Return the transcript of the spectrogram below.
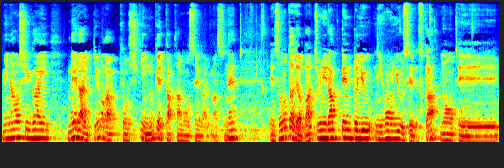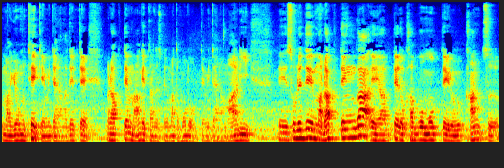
見直し買い狙いっていうのが今日資金抜けた可能性がありますね。えその他では場中に楽天という日本郵政ですか？の、えー、まあ、業務提携みたいなのが出て楽天も上げたんですけどまた戻ってみたいなのもあり、えー、それで、まあ、楽天が、えー、ある程度株を持っている貫通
